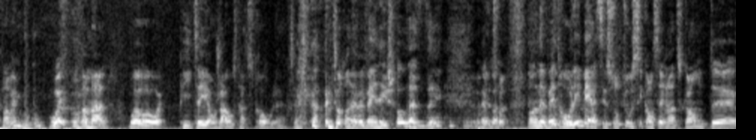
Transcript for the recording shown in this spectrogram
Quand même beaucoup. Ouais, pas mal. Ouais, ouais, ouais. Puis, tu sais, on jase quand tu trolles. Hein. Nous autres, on avait bien des choses à se dire. On a bien trollé, mais c'est surtout aussi qu'on s'est rendu compte, euh,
